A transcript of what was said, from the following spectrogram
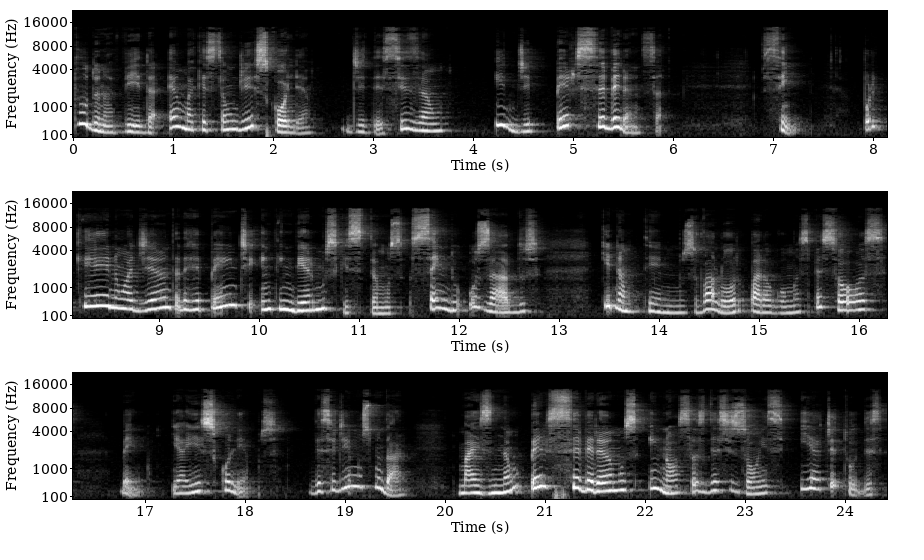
tudo na vida é uma questão de escolha, de decisão e de perseverança. Sim, porque não adianta de repente entendermos que estamos sendo usados que não temos valor para algumas pessoas. Bem, e aí escolhemos. Decidimos mudar, mas não perseveramos em nossas decisões e atitudes.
